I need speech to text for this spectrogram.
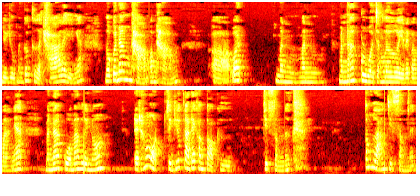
อยู่ๆมันก็เกิดค้าอะไรอย่างเงี้ย เราก็นั่งถามคำถามว่ามันมันมันน่ากลัวจังเลยอะไรประมาณเนี้ยมันน่ากลัวมากเลยเนาะแต่ทั้งหมดสิ่งที่ทุกตาได้คำตอบคือ จิตสำนึก ต้องล้างจิตสำนึก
